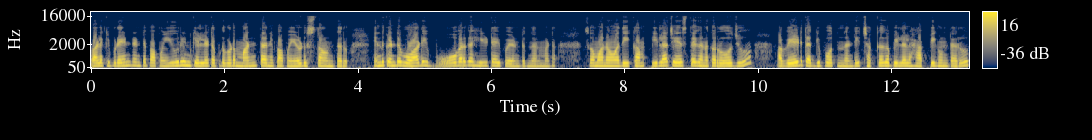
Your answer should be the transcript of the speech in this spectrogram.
వాళ్ళకి ఇప్పుడు ఏంటంటే పాపం యూరిన్కి వెళ్ళేటప్పుడు కూడా మంట అని పాపం ఏడుస్తూ ఉంటారు. ఎందుకంటే బాడీ ఓవర్గా హీట్ అయిపోయి ఉంటుందన్నమాట. సో మనం అది కం ఇలా చేస్తే కనుక రోజు ఆ వేడి తగ్గిపోతుందండి. చక్కగా పిల్లలు హ్యాపీగా ఉంటారు.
